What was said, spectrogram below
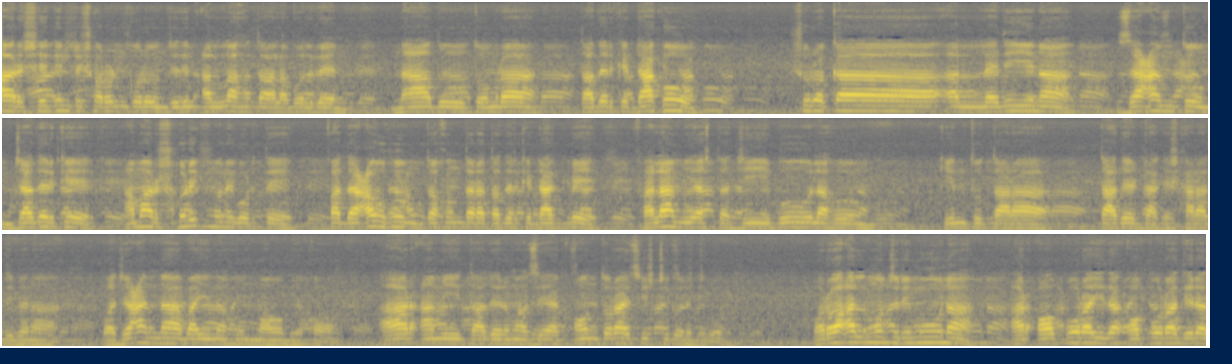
আর সেদিনটি স্মরণ করুন, যেদিন আল্লাহ তাআলা বলবেন না দু তোমরা তাদেরকে ডাকো যাদেরকে আমার শরীক মনে করতে, ফাদাউহুম তখন তারা তাদেরকে ডাকবে, ফালাম ইয়াস্তাজিবু লাহুম কিন্তু তারা তাদের ডাকে সাড়া দিবে না ওয়াজআলনা বাইনাহুম মাওবিকা আর আমি তাদের মাঝে এক অন্তরায় সৃষ্টি করে দিব। আল মুজরিমুনা, আর অপরাধীরা অপরাধীরা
